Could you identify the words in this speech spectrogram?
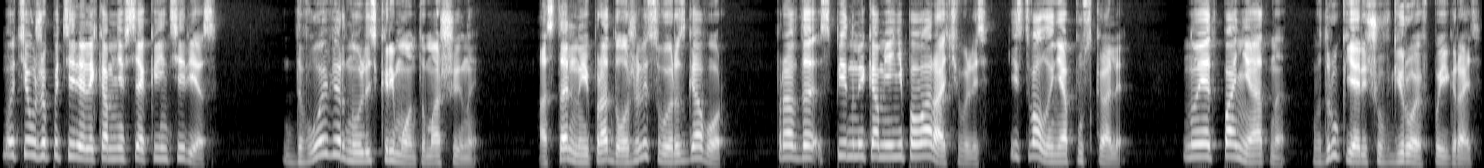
Но те уже потеряли ко мне всякий интерес. Двое вернулись к ремонту машины. Остальные продолжили свой разговор. Правда, спинами ко мне не поворачивались и стволы не опускали. Но это понятно. Вдруг я решу в героев поиграть.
